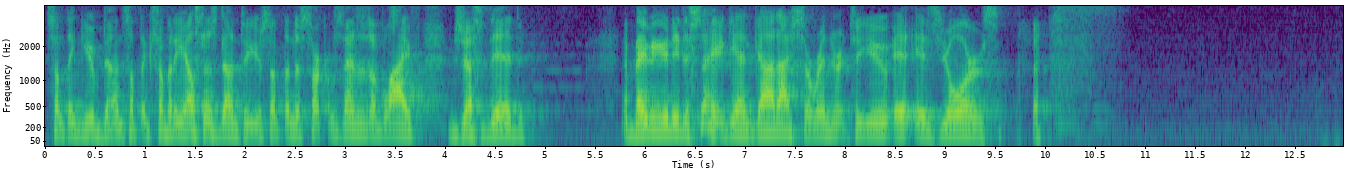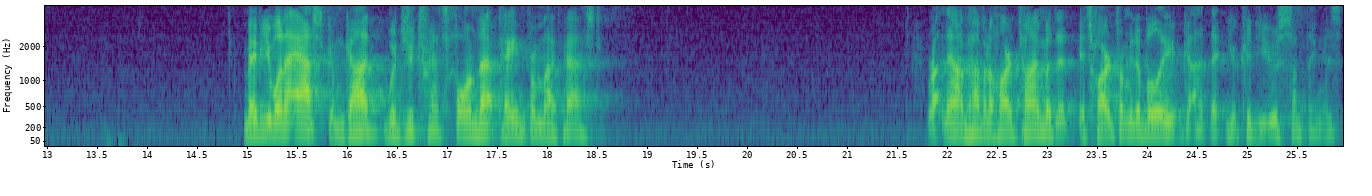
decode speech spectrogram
something you've done, something somebody else has done to you, something the circumstances of life just did. And maybe you need to say again, God, I surrender it to you. It is yours. maybe you want to ask Him, God, would you transform that pain from my past? Right now, I'm having a hard time with it. It's hard for me to believe, God, that you could use something as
